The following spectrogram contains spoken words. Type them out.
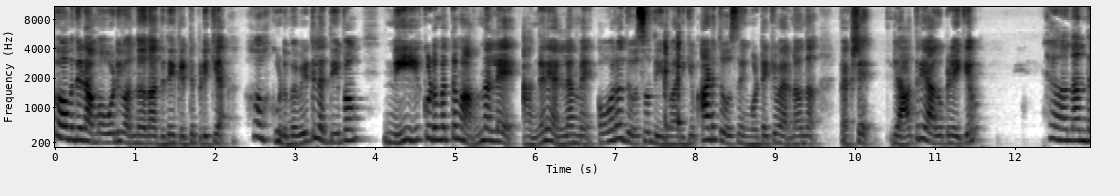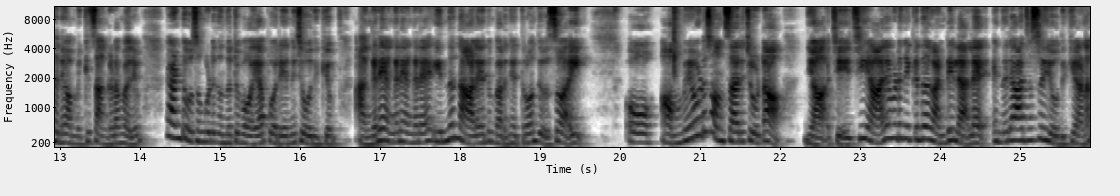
കോമതിയുടെ അമ്മ ഓടി വന്ന് അതിനെ കെട്ടിപ്പിടിക്കുക. ഓ കുടുംബ വീട്ടിലെത്തിയപ്പം നീ ഈ കുടുംബത്തെ മറന്നല്ലേ? അങ്ങനെയല്ല അമ്മേ ഓരോ ദിവസവും തീരുമാനിക്കും. അടുത്ത ദിവസം ഇങ്ങോട്ടേക്ക് വരണമെന്ന്. പക്ഷെ രാത്രിയാകുമ്പോഴേക്കും നന്ദനും അമ്മയ്ക്ക് സങ്കടം വരും. രണ്ടു ദിവസം കൂടി നിന്നിട്ട് പോയാൽ പോരെയെന്ന് ചോദിക്കും. അങ്ങനെ അങ്ങനെ അങ്ങനെ. ഇന്നും നാളെയെന്നും പറഞ്ഞ് ഇത്രയും ദിവസമായി. ഓ അമ്മയോട് സംസാരിച്ചു കേട്ടോ. ഞാ ചേച്ചി ഞാനിവിടെ നിൽക്കുന്നത് കണ്ടില്ല അല്ലേ? എന്ന് രാജശ്രീ ചോദിക്കുകയാണ്.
